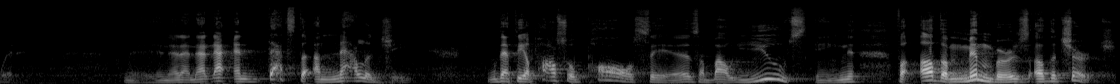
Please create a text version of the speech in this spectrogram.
with it. And, and, and, and that's the analogy that the Apostle Paul says about using for other members of the church.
